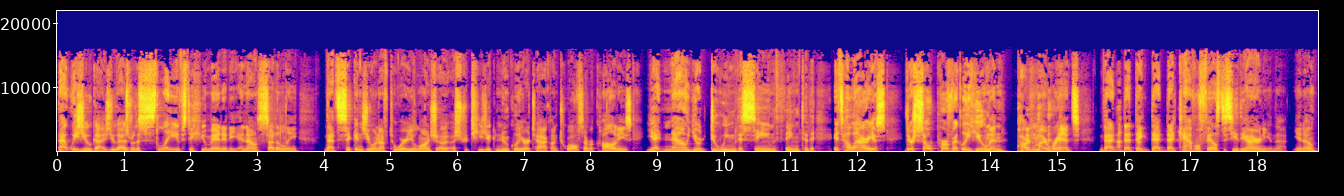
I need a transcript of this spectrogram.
that was you guys. You guys were the slaves to humanity, and now suddenly that sickens you enough to where you launch a, a strategic nuclear attack on 12 separate colonies yet now you're doing the same thing to the it's hilarious they're so perfectly human pardon my rant that that they that that Cavill fails to see the irony in that you know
